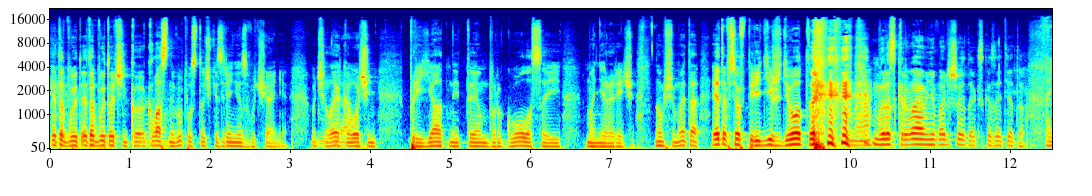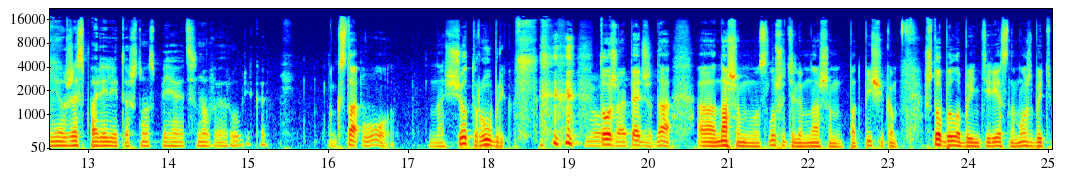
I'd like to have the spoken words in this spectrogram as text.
Это будет, это будет очень к- классный выпуск с точки зрения звучания. У человека Да. очень приятный тембр голоса и манера речи. Ну, в общем, это, это все впереди ждет. Да. Мы раскрываем небольшую, так сказать, это. Они уже спалили то, что у нас появится новая рубрика. Кстати, о, насчет рубрик. Вот. Тоже, опять же, да, э, нашим слушателям, нашим подписчикам, что было бы интересно, может быть,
